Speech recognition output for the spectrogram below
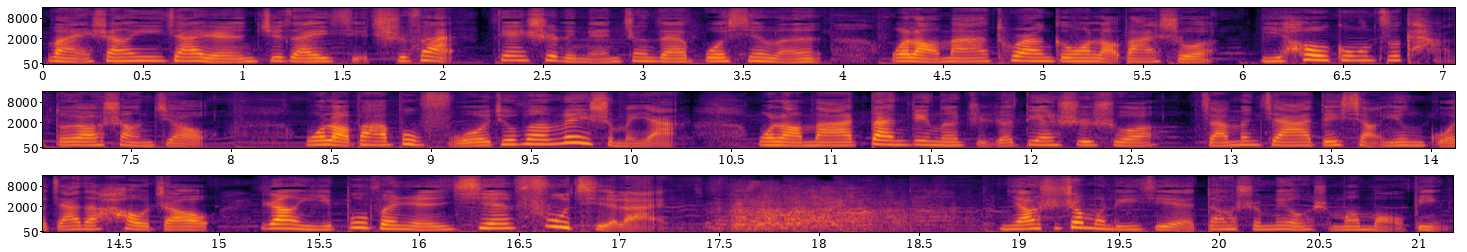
晚上一家人聚在一起吃饭，电视里面正在播新闻。我老妈突然跟我老爸说：“以后工资卡都要上交。”我老爸不服，就问为什么呀？我老妈淡定地指着电视说：“咱们家得响应国家的号召，让一部分人先富起来。”你要是这么理解，倒是没有什么毛病。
